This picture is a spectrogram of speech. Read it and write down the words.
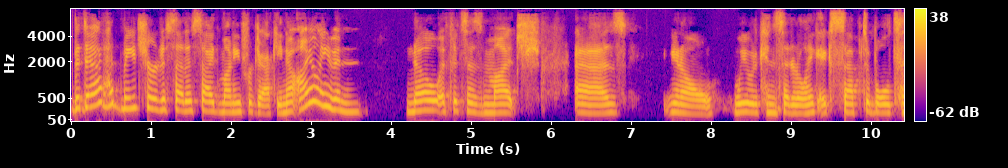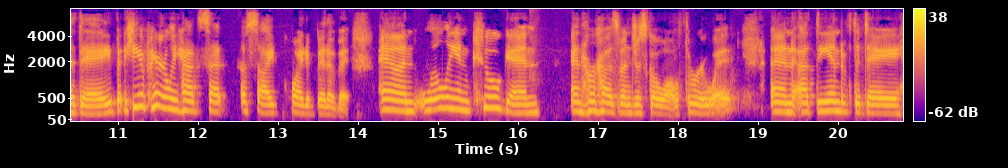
the dad had made sure to set aside money for Jackie. Now I don't even know if it's as much as you know, we would consider like acceptable today, but he apparently had set aside quite a bit of it. And Lillian Coogan and her husband just go all through it. And at the end of the day,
